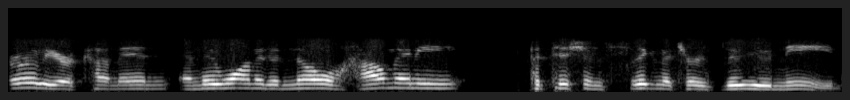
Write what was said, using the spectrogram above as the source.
earlier come in, and they wanted to know how many petition signatures do you need?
